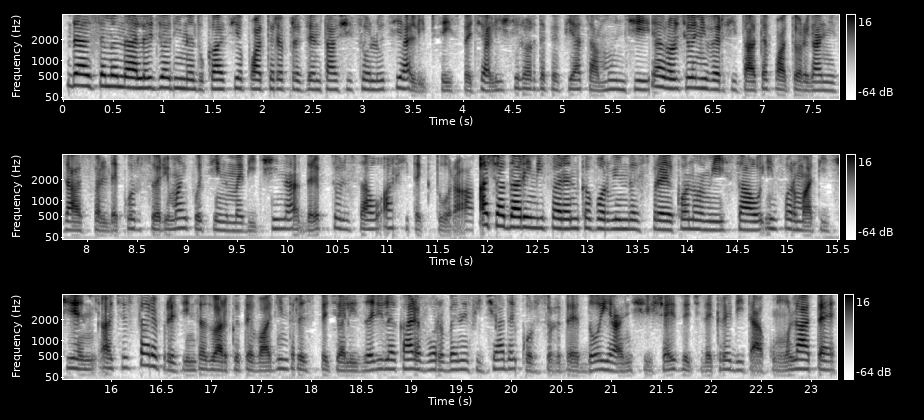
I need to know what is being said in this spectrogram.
De asemenea, legea din educație poate reprezenta și soluția lipsei specialiștilor de pe piața muncii, iar orice universitate poate organiza astfel de cursuri, mai puțin medicina, dreptul sau arhitectura. Așadar, indiferent că vorbim despre economii sau informaticieni, acestea reprezintă doar câteva dintre specializările care vor beneficia de cursuri de 2 ani și 60 de credite acumulate,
